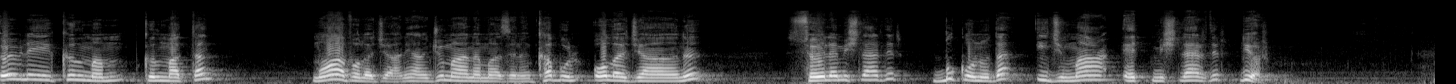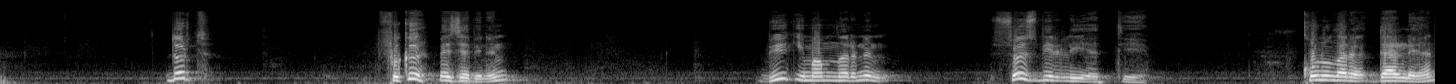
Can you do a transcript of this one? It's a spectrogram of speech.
öğleyi kılmam, kılmaktan muaf olacağını yani cuma namazının kabul olacağını söylemişlerdir. Bu konuda icma etmişlerdir diyor. Dört fıkıh mezhebinin büyük imamlarının söz birliği ettiği konuları derleyen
